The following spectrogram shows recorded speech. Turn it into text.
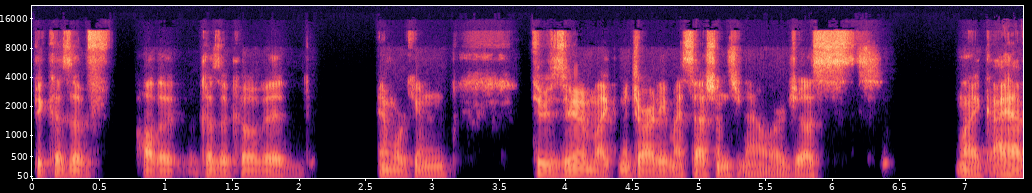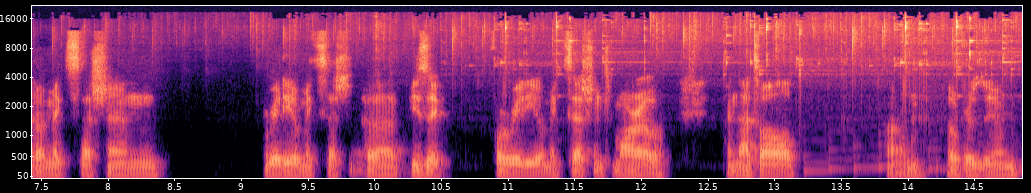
because of all the because of COVID and working through Zoom, like majority of my sessions now are just like I have a mix session, radio mix session, uh, music for radio mix session tomorrow, and that's all um, over Zoom.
